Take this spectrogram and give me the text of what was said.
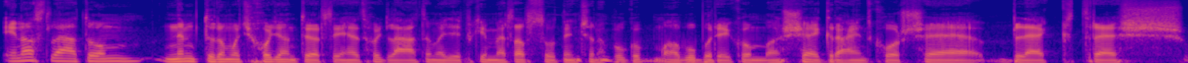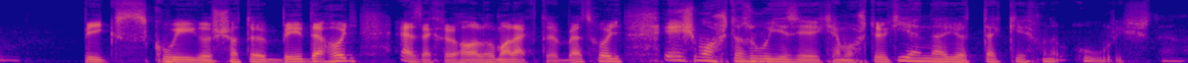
Én azt látom, nem tudom, hogy hogyan történhet, hogy látom egyébként, mert abszolút nincsen a, bu- a buborékomban se grindcore, se black trash, big squeal, stb., de hogy ezekről hallom a legtöbbet, hogy és most az új izéke, most ők ilyennel jöttek ki, és mondom, úristen.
